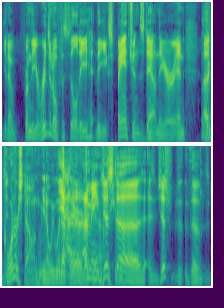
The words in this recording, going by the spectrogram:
You know, from the original facility, the expansions down there, and Look uh, Cornerstone. You know, we went up there. to- I mean, yeah, just sure. uh, just the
